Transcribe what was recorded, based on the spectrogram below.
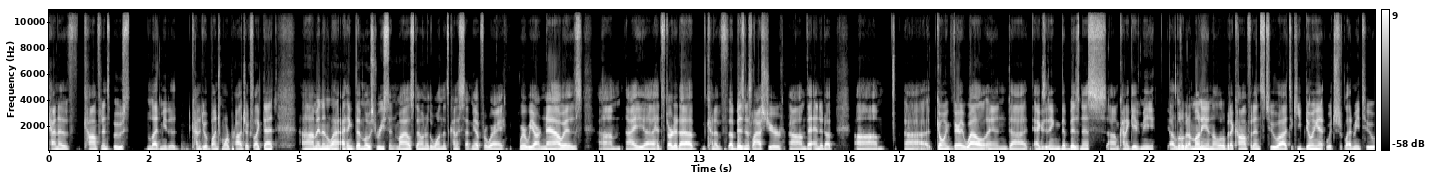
kind of confidence boost led me to kind of do a bunch more projects like that. Um, and then the la- I think the most recent milestone, or the one that's kind of set me up for where I where we are now, is um, I uh, had started a kind of a business last year um, that ended up um, uh, going very well, and uh, exiting the business um, kind of gave me a little bit of money and a little bit of confidence to uh, to keep doing it, which led me to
